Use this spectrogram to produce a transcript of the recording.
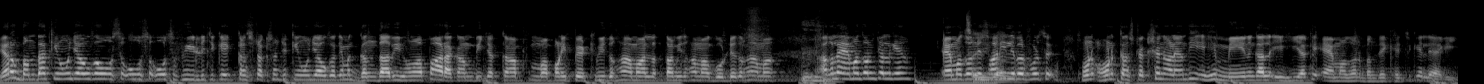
ਯਾਰ ਉਹ ਬੰਦਾ ਕਿਉਂ ਜਾਊਗਾ ਉਸ ਉਸ ਉਸ ਫੀਲਡ 'ਚ ਕਿ ਕੰਸਟਰਕਸ਼ਨ 'ਚ ਕਿਉਂ ਜਾਊਗਾ ਕਿ ਮੈਂ ਗੰਦਾ ਵੀ ਹੋਵਾਂ ਭਾਰਾ ਕੰਮ ਵੀ ਚੱਕਾਂ ਆਪਣੀ ਪਿੱਠ ਵੀ ਦਿਖਾਵਾਂ ਲੱਤਾਂ ਵੀ ਦਿਖਾਵਾਂ ਗੋਡੇ ਦਿਖਾਵਾਂ। ਅਗਲਾ Amazon ਚਲ ਗਿਆ। Amazon ਨੇ ਸਾਰੀ ਲੇਬਰ ਫੋਰਸ ਹੁਣ ਹੁਣ ਕੰਸਟਰਕਸ਼ਨ ਵਾਲਿਆਂ ਦੀ ਇਹ ਮੇਨ ਗੱਲ ਇਹੀ ਆ ਕਿ Amazon ਬੰਦੇ ਖਿੱਚ ਕੇ ਲੈ ਗਈ।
